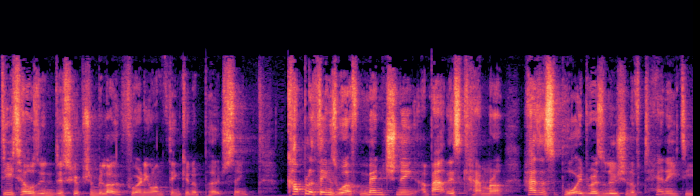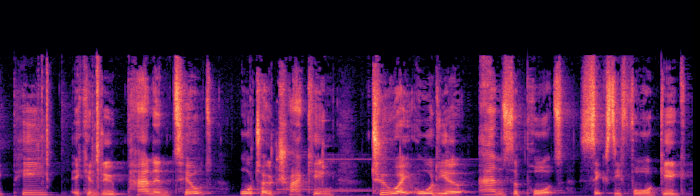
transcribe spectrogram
Details in the description below for anyone thinking of purchasing. A couple of things worth mentioning about this camera. Has a supported resolution of 1080p. It can do pan and tilt, auto tracking, two-way audio and supports 64 gig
